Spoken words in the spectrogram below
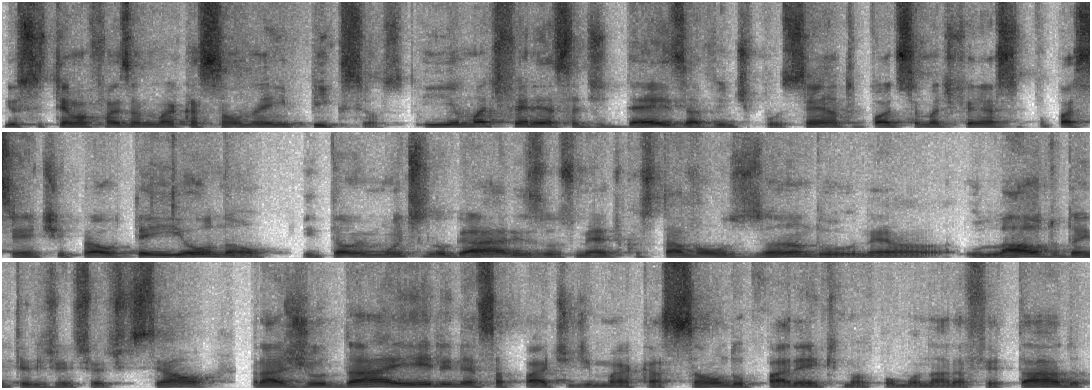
e o sistema faz a marcação né, em pixels. E uma diferença de 10 a 20% pode ser uma diferença para o paciente ir para a UTI ou não. Então, em muitos lugares, os médicos estavam usando né, o laudo da inteligência artificial para ajudar ele nessa parte de marcação do parênquima pulmonar afetado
